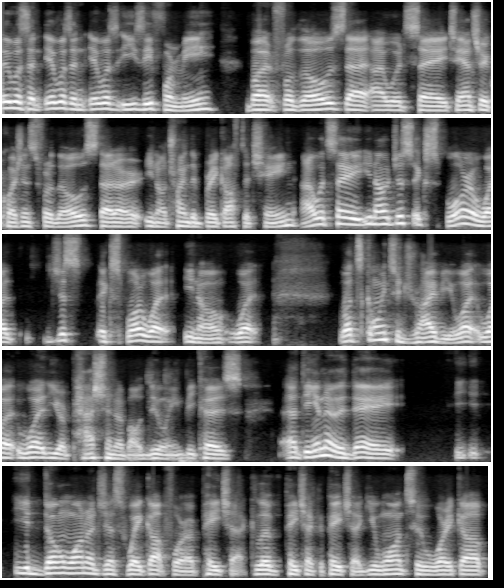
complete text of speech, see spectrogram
it was an it was an it was easy for me. But for those that I would say to answer your questions, for those that are you know trying to break off the chain, I would say you know just explore what just explore what you know what what's going to drive you, what what what you're passionate about doing, because at the end of the day you don't want to just wake up for a paycheck, live paycheck to paycheck. You want to wake up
